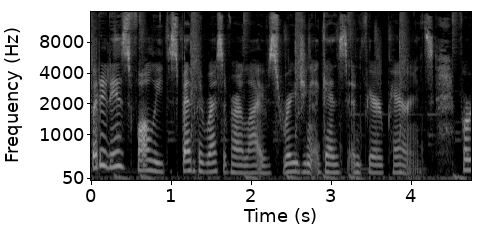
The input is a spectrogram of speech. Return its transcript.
But it is folly to spend the rest of our lives raging against unfair parents, for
